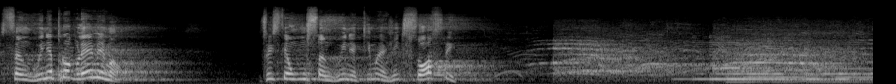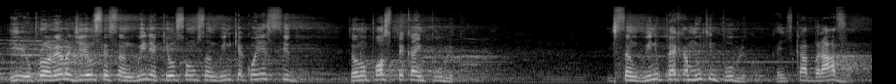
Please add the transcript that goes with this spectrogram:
Sanguíneo é problema, irmão. Não sei se tem algum sanguíneo aqui, mas a gente sofre. E o problema de eu ser sanguíneo é que eu sou um sanguíneo que é conhecido. Então eu não posso pecar em público. E sanguíneo peca muito em público, a gente fica bravo.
